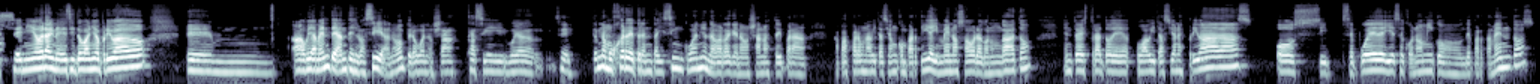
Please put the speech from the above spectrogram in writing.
señora y necesito baño privado. Em, obviamente antes lo hacía, ¿no? Pero bueno, ya casi voy a... Sí, tengo una mujer de 35 años, la verdad que no, ya no estoy para capaz para una habitación compartida y menos ahora con un gato. Entonces trato de o habitaciones privadas o si se puede y es económico, departamentos.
